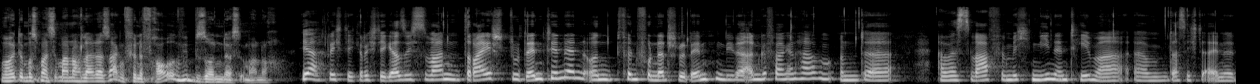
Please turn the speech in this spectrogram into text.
heute muss man es immer noch leider sagen, für eine Frau irgendwie besonders immer noch. Ja, richtig, richtig. Also es waren drei Studentinnen und 500 Studenten, die da angefangen haben und äh, aber es war für mich nie ein Thema, ähm, dass ich da eine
